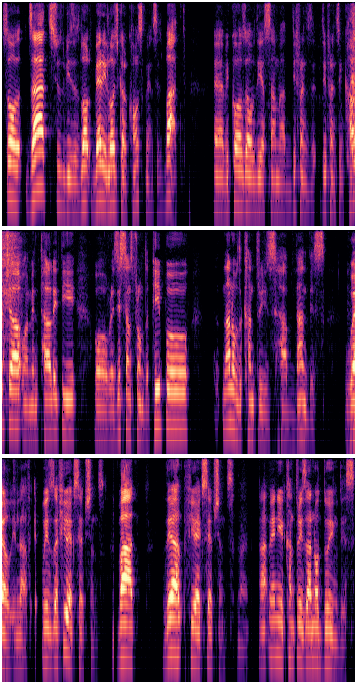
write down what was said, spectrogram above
So that should be the lo very logical consequences. But because of the some difference difference in culture or mentality or resistance from the people, none of the countries have done this mm-hmm. well enough, with a few exceptions. But there are few exceptions. Right. Uh, many countries are not doing this.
